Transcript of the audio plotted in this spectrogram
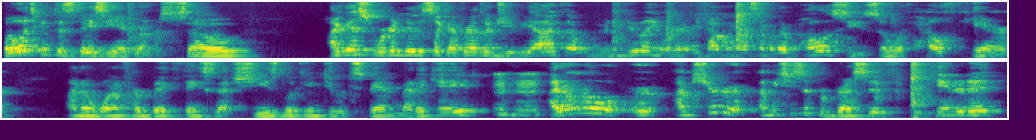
but let's get to Stacey Abrams. So I guess we're gonna do this like every other GBI that we've been doing. We're gonna be talking about some of their policies. So with healthcare, I know one of her big things is that she's looking to expand Medicaid. hmm I don't know, or I'm sure. I mean, she's a progressive candidate,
